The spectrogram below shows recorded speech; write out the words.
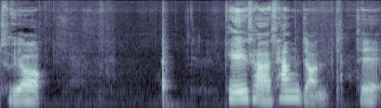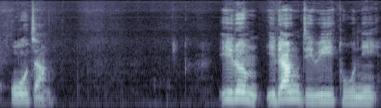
주역. 계사상전 제5장. 이름 일양지위 도니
